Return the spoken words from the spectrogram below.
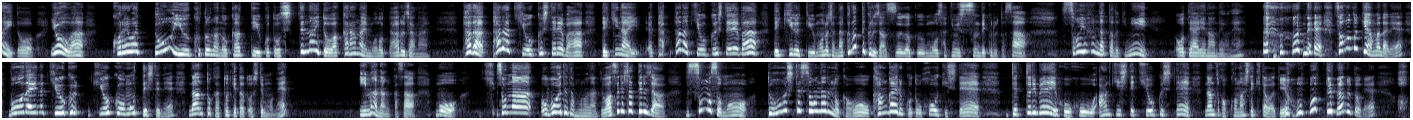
えないと、要はこれはどういうことなのかっていうことを知ってないとわからないものってあるじゃない。ただ、ただ記憶してればできない、た、ただ記憶してればできるっていうものじゃなくなってくるじゃん。数学も先に進んでくるとさ。そういう風になった時に、お手上げなんだよね。で、その時はまだね、膨大な記憶、記憶をもってしてね、なんとか解けたとしてもね、今なんかさ、もう、そんな覚えてたものなんて忘れちゃってるじゃん。そもそも、どうしてそうなるのかを考えることを放棄して、手っ取り早い方法を暗記して記憶して、なんとかこなしてきたわけよ。ってなるとね、は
